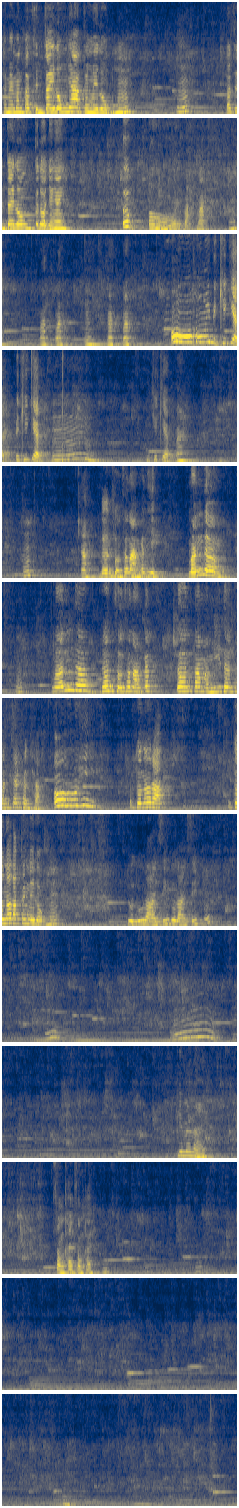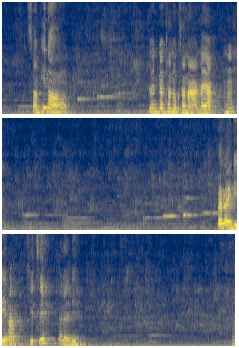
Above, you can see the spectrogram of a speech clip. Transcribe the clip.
ทำไมมันตัดสินใจลงยากจังเลยลูกหืมหืมตัดสินใจลงกระโดดยังไง อึ๊บ โอ้ยไปมามามาอืมมามาโอ้โหยบิดขี้เกียจ บิดขี้เกียจ อืมบิดขี้เกียจมาหืมอะ เดินสวนสนามกันอีก เหมือนเดิม เหมือนเดิม เดินสวนสนามกัน เดินตามอามีเดินพันแข้งพันขาโอ้ยทำตัวน่ารักทำตัวน่ารักจังเลยลูกฮะดูดูลายสิดูลายสิอืมอืมกินแม่ไหนส่องใครส่องใคร สามพี่น้อง เดินกันสนุกสนานเลยอะ่ะไปไหนดีอะคิดสิ ไปไหนดีอื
